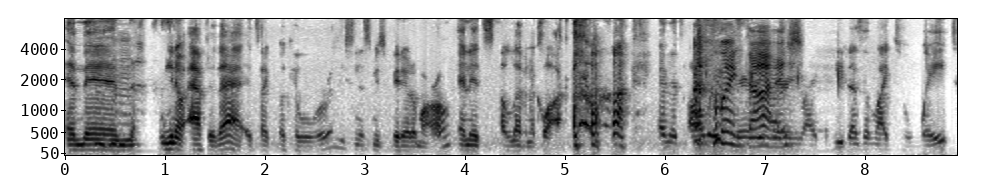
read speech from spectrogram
And then, mm-hmm. you know, after that, it's like, okay, well, we're releasing this music video tomorrow and it's 11 o'clock. and it's always, oh my very, gosh. Very, like, he doesn't like to wait.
